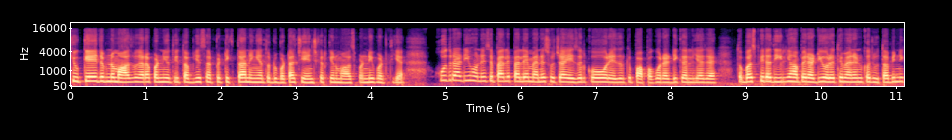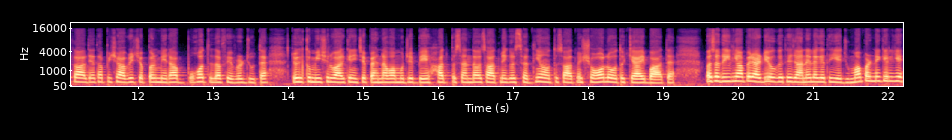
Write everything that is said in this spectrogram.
क्योंकि जब नमाज़ वगैरह पढ़नी होती है, तब ये सर पर टिकता नहीं है तो दुबट्टा चेंज करके नमाज़ पढ़नी पड़ती है। खुद रेडी होने से पहले पहले मैंने सोचा एज़ल को और एज़ल के पापा को रेडी कर लिया जाए। तो बस फिर अदील यहाँ पे रेडी हो रहे थे, मैंने उनका जूता भी निकाल दिया था। पिशावरी चप्पल मेरा बहुत ज़्यादा फेवरेट जूता है, जो कि कमीज शलवार के नीचे पहना हुआ मुझे बेहद पसंद है और साथ में अगर सर्दियाँ हो तो साथ में शॉल हो तो क्या ही बात है। बस अदील यहाँ पर रेडी हो गए थे, जाने लगे थे ये जुम्मा पढ़ने के लिए।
